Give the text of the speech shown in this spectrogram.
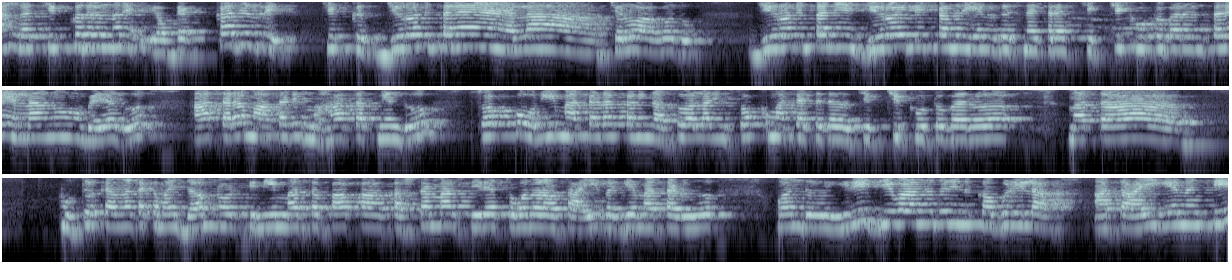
ಹಂಗೆ ಚಿಕ್ಕದ್ರಿಂದನೇ ಬೆಕ್ಕಾದಿಲ್ರಿ. ಚಿಕ್ಕ ಜೀರೋ ನಿಂತಾನೆ ಎಲ್ಲ ಚಲೋ ಆಗೋದು. ಜೀರೋ ನಿಂತಾನೆ, ಜೀರೋ ಇರ್ಲಿಕ್ಕಂದ್ರೆ ಏನಿದೆ ಸ್ನೇಹಿತರೆ? ಚಿಕ್ಕ ಚಿಕ್ಕ ಯೂಟ್ಯೂಬರ್ ಅಂತಾನೆ ಎಲ್ಲಾನು ಬೆಳೆಯೋದು. ಆ ಥರ ಮಾತಾಡಿದ ಮಹಾ ತಪ್ಪು ನಿಂದು ಸೊಕ್ಕು, ನೀ ಮಾತಾಡಕ್ಕೆ ನೀನು ಹಸು ಅಲ್ಲ, ನೀನು ಸೊಕ್ಕು ಮಾತಾಡ್ತಿದ್ದೆ ಅದು ಚಿಕ್ಕ ಚಿಕ್ಕ ಯೂಟ್ಯೂಬರ್. ಮತ್ತು ಉತ್ತರ ಕರ್ನಾಟಕ ಮೈ ದಮ್ ನೋಡ್ತೀನಿ. ಮತ್ತು ಪಾಪ ಕಸ್ಟಮರ್ ಸೀರೆ ತೊಗೊಂಡ್ರೆ ಅವ್ರ ತಾಯಿ ಬಗ್ಗೆ ಮಾತಾಡೋದು. ಒಂದು ಹಿರಿ ಜೀವ ಅನ್ನೋದು ನಿನ್ನ ಕಬರಿಲ್ಲ ಆ ತಾಯಿಗೆ ಏನಂತೀ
